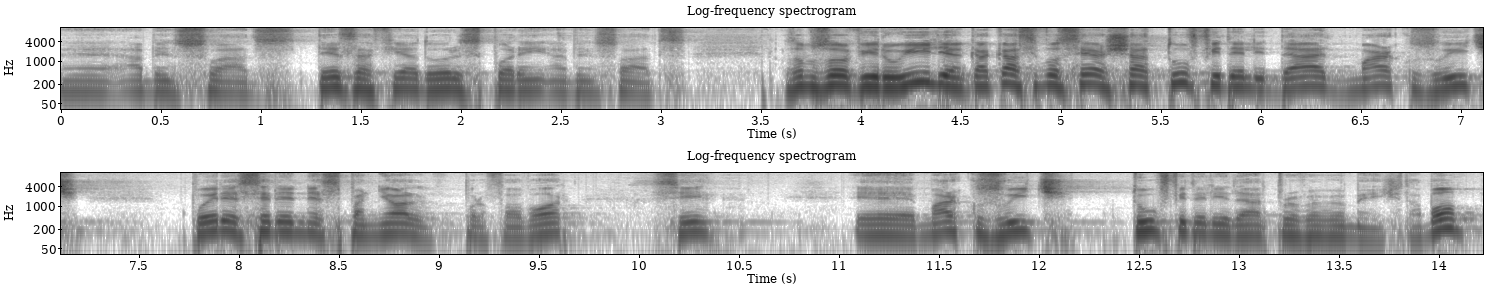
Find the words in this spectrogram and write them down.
é, abençoados, desafiadores, porém abençoados. Nós vamos ouvir o William. Cacá, se você achar tu fidelidade, Marcos Witt, pode ser em espanhol, por favor. Sim. É, Marcos Witt, tu fidelidade, provavelmente, tá bom?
